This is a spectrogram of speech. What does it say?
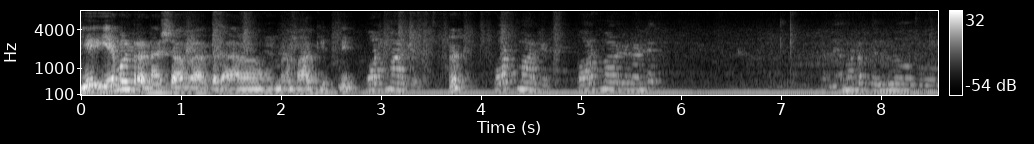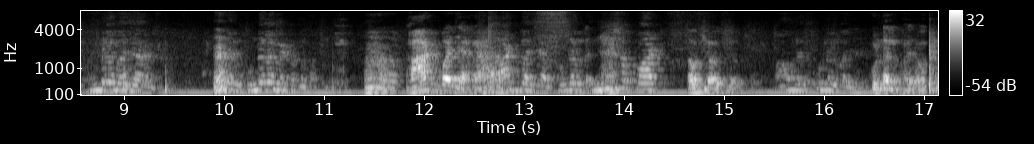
ఏ ఏమంటారా నా షాప్ అక్కడ ఉన్న మార్కెట్ని? Spot market. హ? Spot market. స్పాట్ మార్కెట్ అంటే ఏమంటారు తెలుగులో కుండల బజార్? కుండల మెట్ ఉండదు అప్పుడు. ఆ, పాట్ బజారా? పాట్ బజార్ కుండల ఇంగ్లీష్లో పాట్. ఓకే ఓకే ఓకే. మామూలు కుండల బజార్. కుండల బజార్ ఓకే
